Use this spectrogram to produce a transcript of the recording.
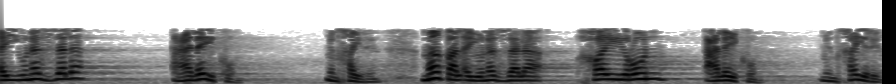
أن ينزل عليكم من خير. ما قال أن ينزل خير عليكم؟ من خير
